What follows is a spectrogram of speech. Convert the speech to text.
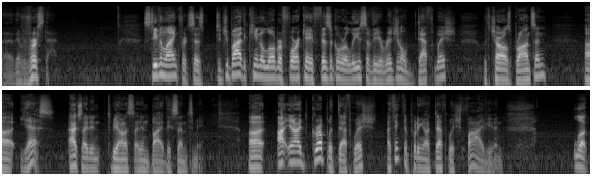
Uh, they reversed that. Stephen Langford says, "Did you buy the Kino Lorber 4K physical release of the original Death Wish with Charles Bronson?" Uh, yes. Actually, I didn't. To be honest, I didn't buy it. They sent it to me. Uh, I, know, I grew up with Death Wish. I think they're putting out Death Wish 5 even. Look,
